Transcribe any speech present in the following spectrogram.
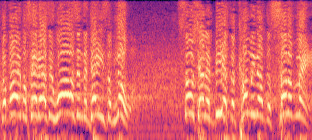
The Bible said, as it was in the days of Noah, so shall it be at the coming of the Son of Man.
